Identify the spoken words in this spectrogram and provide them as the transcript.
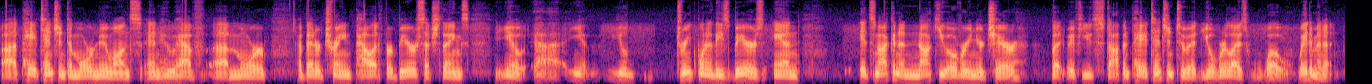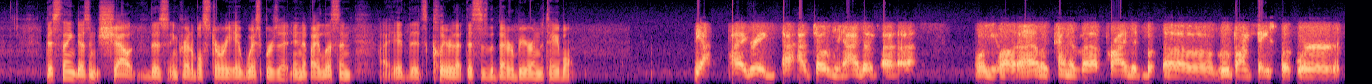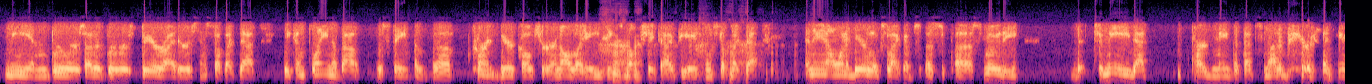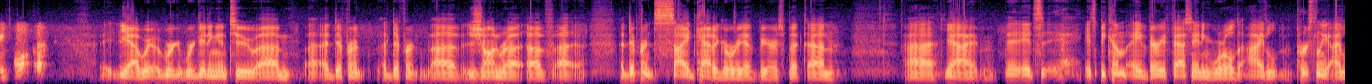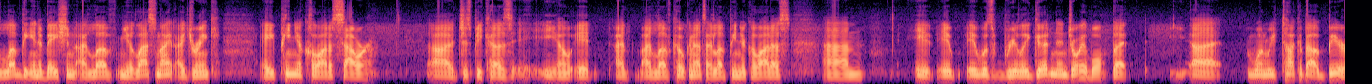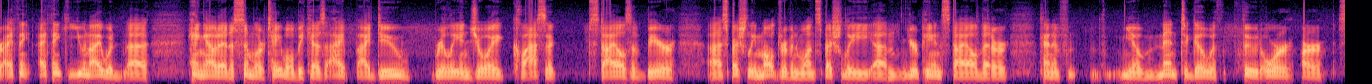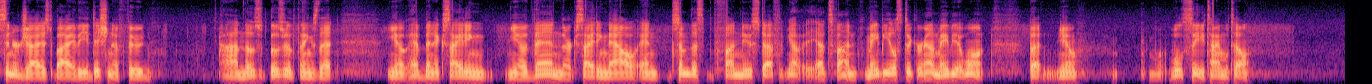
uh, pay attention to more nuance and who have uh, more a better trained palate for beer such things you know, uh, you know you'll drink one of these beers and it's not going to knock you over in your chair but if you stop and pay attention to it, you'll realize, whoa, wait a minute. This thing doesn't shout this incredible story, it whispers it. And if I listen, it, it's clear that this is the better beer on the table. Yeah, I agree. I, I totally. I have a, uh, what do you call it? I have a kind of a private uh, group on Facebook where me and brewers, other brewers, beer writers, and stuff like that, we complain about the state of the current beer culture and all the hazy milkshake IPAs and stuff like that. And you know, when a beer looks like a, a, a smoothie, to me, that pardon me, but that's not a beer anymore. Yeah, we're we're, we're getting into um, a different a different uh, genre of uh, a different side category of beers, but. Um, uh, yeah, it's it's become a very fascinating world. I personally I love the innovation. I love you know. Last night I drank a pina colada sour, uh, just because you know it. I I love coconuts. I love pina coladas. Um, it it it was really good and enjoyable. But uh, when we talk about beer, I think I think you and I would uh, hang out at a similar table because I I do really enjoy classic styles of beer, uh, especially malt-driven ones, especially um, European style that are kind of you know meant to go with food or are synergized by the addition of food. Um, those those are the things that you know have been exciting you know then they're exciting now and some of this fun new stuff you know yeah, it's fun. Maybe it'll stick around maybe it won't. But you know we'll see. Time will tell.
